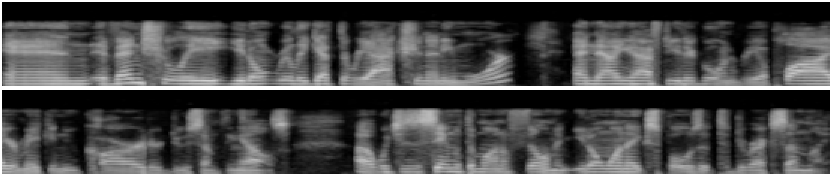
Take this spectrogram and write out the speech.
and eventually you don't really get the reaction anymore. And now you have to either go and reapply or make a new card or do something else, uh, which is the same with the monofilament. You don't want to expose it to direct sunlight.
